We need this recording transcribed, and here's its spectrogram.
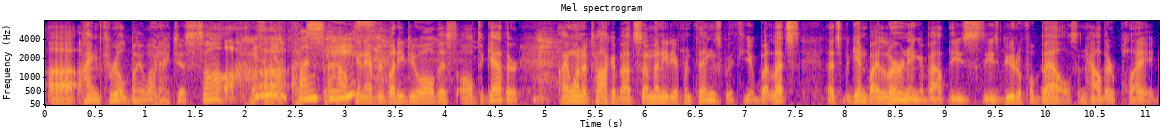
Uh, I'm thrilled by what I just saw. Isn't that a Uh, fun it's- How can everybody do all this all together? I want to talk about so many different things with you, but let's let's begin by learning about these these beautiful bells and how they're played.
